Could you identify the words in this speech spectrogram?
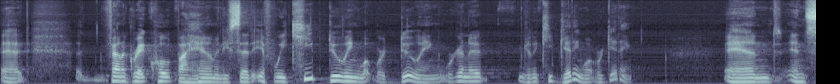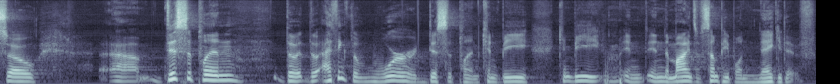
uh, found a great quote by him, and he said, If we keep doing what we're doing, we're going to keep getting what we're getting. And, and so um, discipline the, the, I think the word discipline can be, can be in, in the minds of some people, negative.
